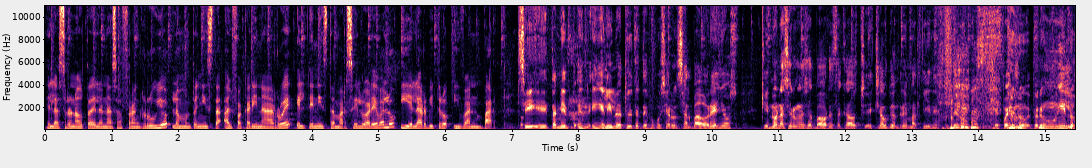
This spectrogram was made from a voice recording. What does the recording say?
El astronauta de la NASA Frank Rubio, la montañista Alfa Karina Arrué, el tenista Marcelo Arevalo y el árbitro Iván Bart. Sí, también en, en, el hilo de Twitter después pusieron salvadoreños que no nacieron en El Salvador, destacados eh, Claudio Andrés Martínez, después pero en un hilo.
